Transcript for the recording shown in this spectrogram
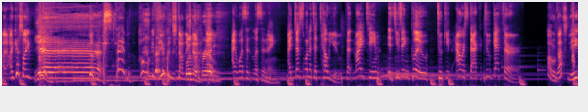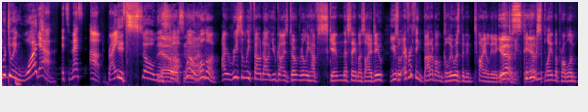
I, I guess I. did. Yes. Ben, how long have you been standing What there? the frick? I wasn't listening. I just wanted to tell you that my team is using glue to keep our stack together. Oh, that's neat. We're doing what? Yeah, it's messed up, right? It's so messed No, up. it's Whoa, hold on. I recently found out you guys don't really have skin the same as I do, You- so everything bad about glue has been entirely negated have to me. Can you explain the problem?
